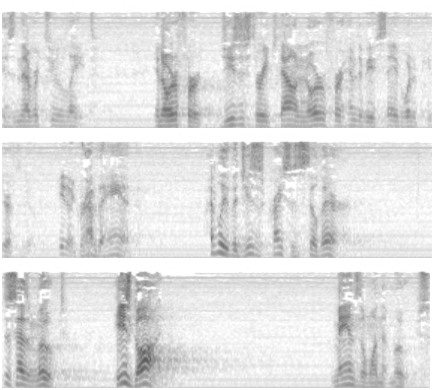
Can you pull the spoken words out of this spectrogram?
It's never too late. In order for Jesus to reach down, in order for him to be saved, what did Peter have to do? He had to grab the hand. I believe that Jesus Christ is still there. Jesus hasn't moved. He's God. Man's the one that moves.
